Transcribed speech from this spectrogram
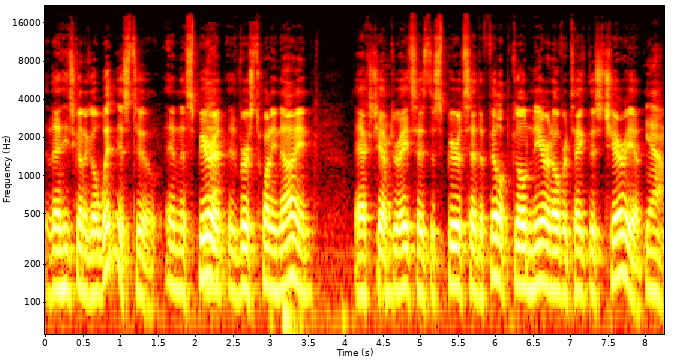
that he's going to go witness to. In the Spirit, in verse twenty-nine, Acts chapter eight says, "The Spirit said to Philip, Go near and overtake this chariot." Yeah.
